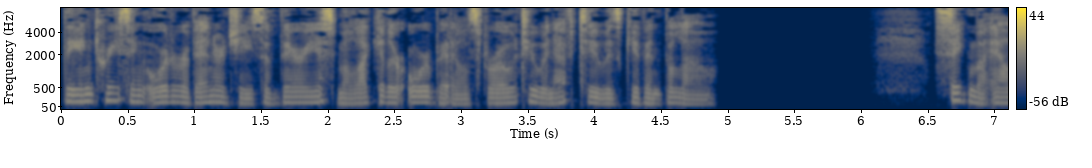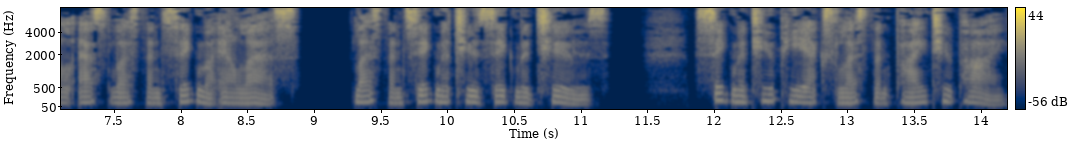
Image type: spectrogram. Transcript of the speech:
The increasing order of energies of various molecular orbitals for O2 and F2 is given below. Sigma LS less than sigma LS, less than sigma 2 sigma 2s, sigma 2 px less than pi 2 pi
